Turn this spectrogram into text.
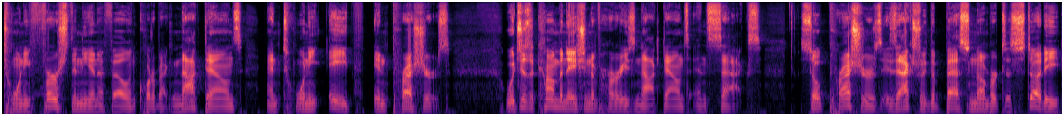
21st in the NFL in quarterback knockdowns, and 28th in pressures, which is a combination of hurries, knockdowns, and sacks. So pressures is actually the best number to study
